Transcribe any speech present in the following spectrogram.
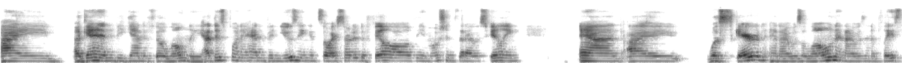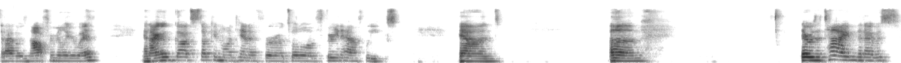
I again began to feel lonely. At this point, I hadn't been using. And so I started to feel all of the emotions that I was feeling. And I was scared and I was alone and I was in a place that I was not familiar with. And I got stuck in Montana for a total of three and a half weeks. And um, there was a time that I was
